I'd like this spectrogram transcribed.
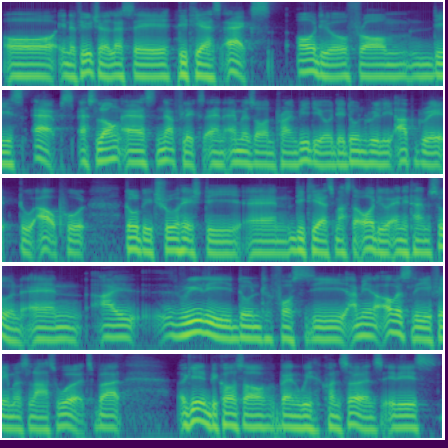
or in the future, let's say DTS:X audio from these apps. As long as Netflix and Amazon Prime Video they don't really upgrade to output Dolby True HD and DTS Master Audio anytime soon. And I really don't foresee I mean obviously famous last words but again because of bandwidth concerns it is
